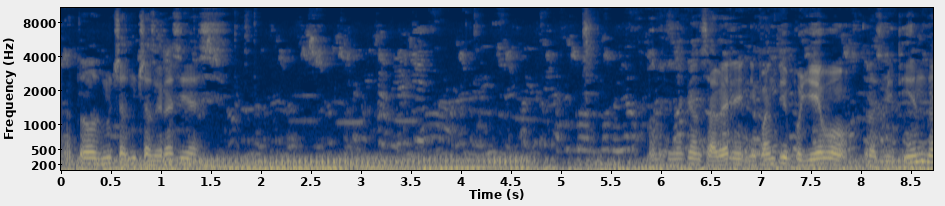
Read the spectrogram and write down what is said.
A todos muchas, muchas gracias. No alcanzan a ver ni cuánto tiempo llevo transmitiendo.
